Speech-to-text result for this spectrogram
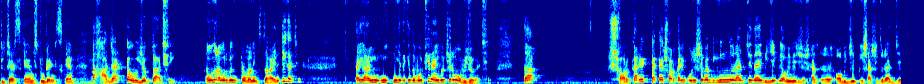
teacher scam student scam তা হাজারটা অভিযোগ তো আছেই। ওনারা বলবেন প্রমাণিত তো হয়নি, ঠিক আছে। তাই আমি নিজে থেকে তো বলছি না, আমি বলছি এরকম অভিযোগ আছে। তা সরকারের টাকায় সরকারি পরিষেবা বিভিন্ন রাজ্যে দেয়, বিজেপি অবিজেপি শাসিত রাজ্যে।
